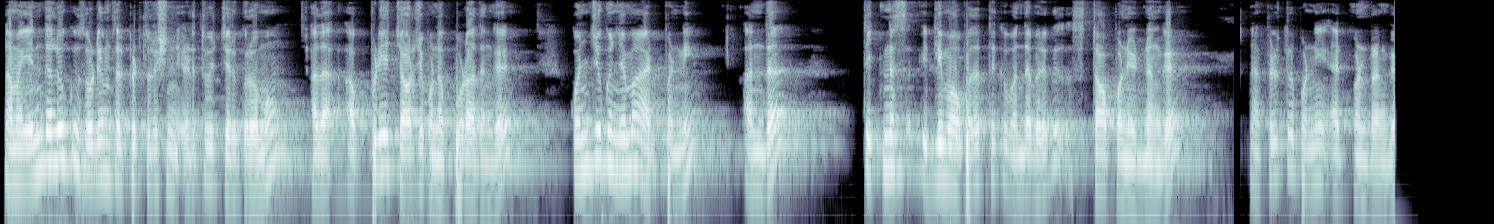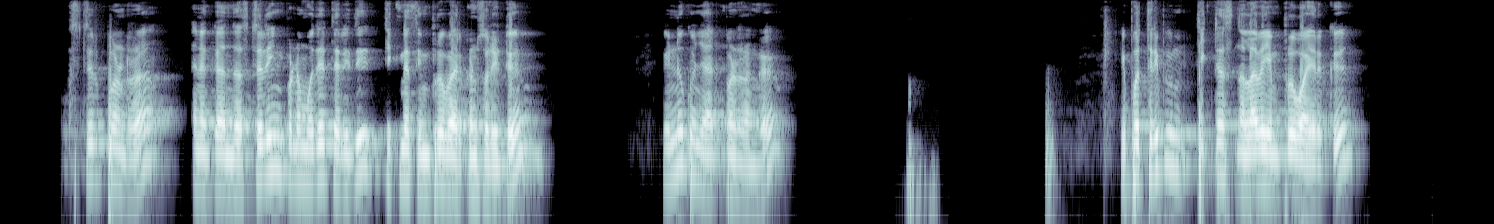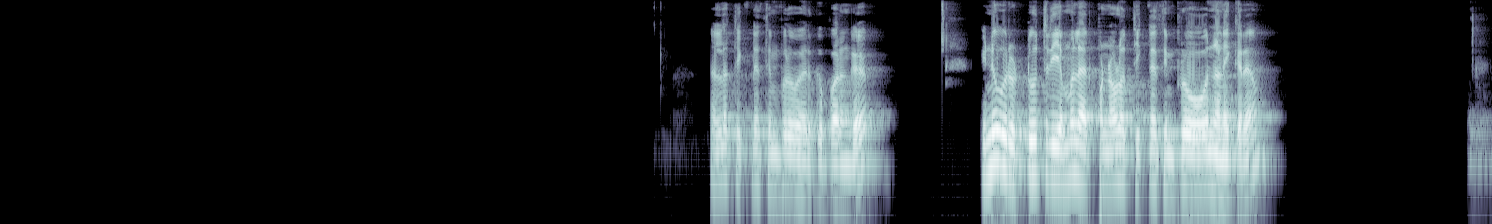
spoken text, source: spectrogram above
நம்ம எந்த அளவுக்கு சோடியம் சல்ஃபேட் சொல்யூஷன் எடுத்து வச்சுருக்கிறோமோ அதை அப்படியே சார்ஜ் பண்ணக்கூடாதுங்க. கொஞ்சம் கொஞ்சமாக ஆட் பண்ணி அந்த திக்னஸ் இட்லி மாவு பதத்துக்கு வந்த பிறகு ஸ்டாப் பண்ணிடணுங்க. நான் ஃபில்டர் பண்ணி ஆட் பண்ணுறேங்க ஸ்டிர் பண்ணுறேன் எனக்கு அந்த ஸ்டிரிங் பண்ணும்போதே தெரியுது திக்னஸ் இம்ப்ரூவ் ஆயிருக்குன்னு சொல்லிட்டு. இன்னும் கொஞ்சம் ஆட் பண்ணுறேங்க இப்போ திருப்பி திக்னஸ் நல்லாவே இம்ப்ரூவ் ஆயிருக்கு. நல்ல திக்னஸ் இம்ப்ரூவ் இருக்குது பாருங்கள் இன்னும் ஒரு டூ த்ரீ எம்எல் ஆட் பண்ணாலும் திக்னஸ் இம்ப்ரூவ் ஆகும்னு நினைக்கிறேன்.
